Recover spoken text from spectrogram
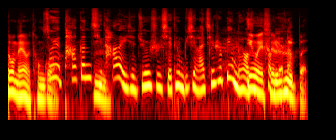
都没有通过，所以它跟其他的一些军事协定比起来，其实并没有。因为是日本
